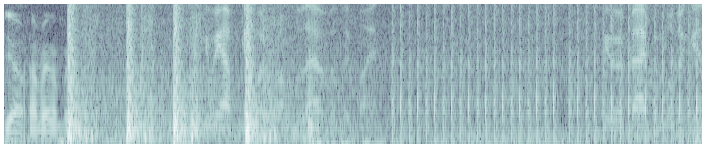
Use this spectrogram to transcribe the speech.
Yeah, I'm in a minute. Okay, we have cover from the left, we'll be fine. Okay, we're back, we're moving in.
